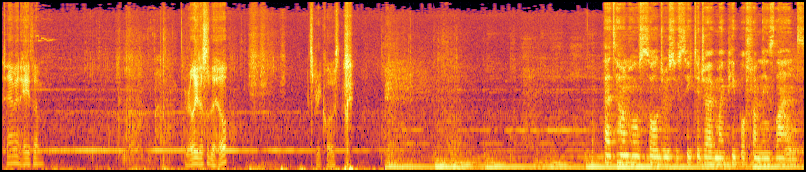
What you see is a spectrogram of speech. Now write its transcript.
Damn it, Haytham. Really, this is the hill? It's pretty close. That town hosts soldiers who seek to drive my people from these lands.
